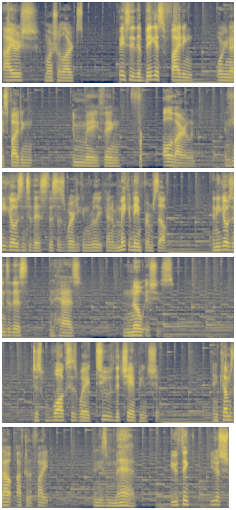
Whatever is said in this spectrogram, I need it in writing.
Irish martial arts, basically the biggest fighting, organized fighting MMA thing for all of Ireland. And he goes into this. This is where he can really kind of make a name for himself. And he goes into this and has no issues. Just walks his way to the championship. And comes out after the fight and he's mad. You think you just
